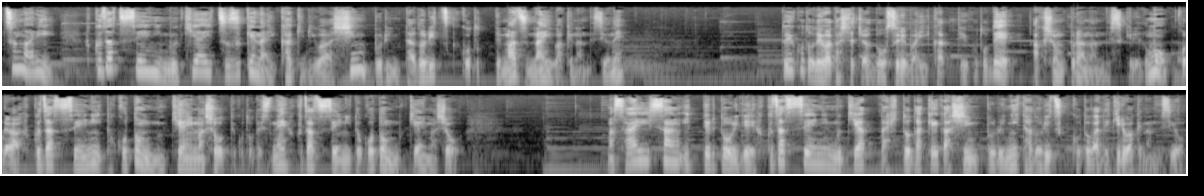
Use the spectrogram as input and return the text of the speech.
つまり、複雑性に向き合い続けない限りは、シンプルにたどり着くことってまずないわけなんですよね。ということで私たちはどうすればいいかっていうことでアクションプランなんですけれども、これは複雑性にとことん向き合いましょうってことですね。複雑性にとことん向き合いましょう。まあ、再三言ってる通りで複雑性に向き合った人だけがシンプルにたどり着くことができるわけなんですよ。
